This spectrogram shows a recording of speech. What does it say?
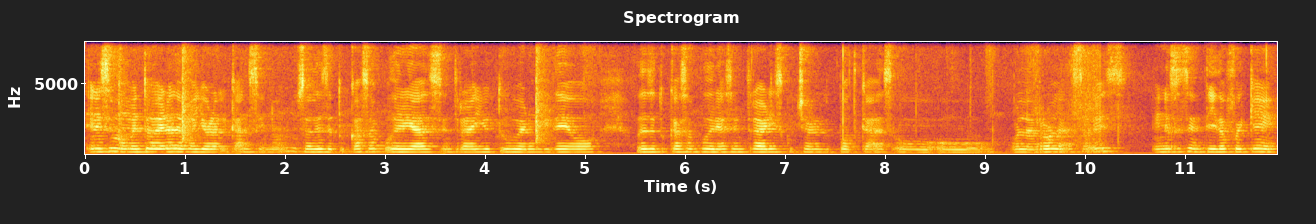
en ese momento era de mayor alcance, ¿no? O sea, desde tu casa podrías entrar a YouTube, ver un video, o desde tu casa podrías entrar y escuchar el podcast o, o, o las rolas, ¿sabes? En ese sentido fue que...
